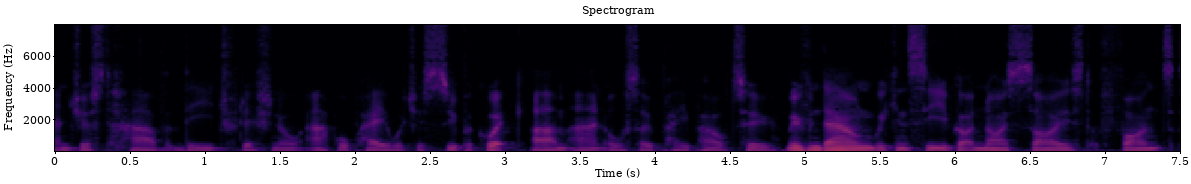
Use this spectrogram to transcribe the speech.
and just have the traditional Apple Pay, which is super quick um, and also PayPal too. Moving down, we can see you've got a nice sized font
